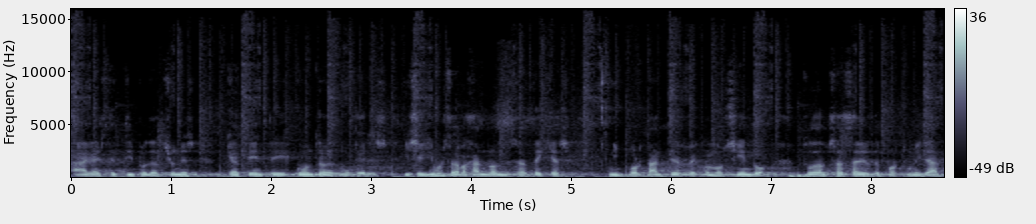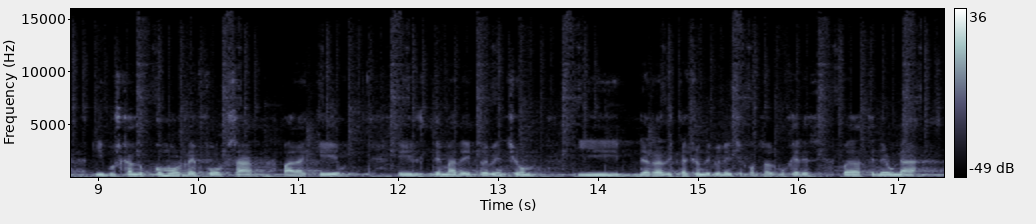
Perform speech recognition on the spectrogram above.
haga este tipo de acciones que atente contra las mujeres. Y seguimos trabajando en estrategias importantes, reconociendo todas las áreas de oportunidad y buscando cómo reforzar para que el tema de prevención y de erradicación de violencia contra las mujeres pueda tener una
